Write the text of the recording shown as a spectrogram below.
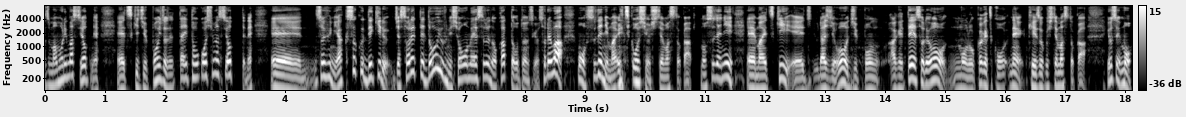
ず守りますよってね。えー、月10本以上絶対投稿しますよってね。えー、そういうふうに約束できる。じゃあそれってどういうふうに証明するのかってことなんですけど、それはもうすでに毎日更新をしてますとか、もうすでに、え、毎月、え、ラジオを10本上げて、それをもう6ヶ月こうね、継続してますとか、要するにも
